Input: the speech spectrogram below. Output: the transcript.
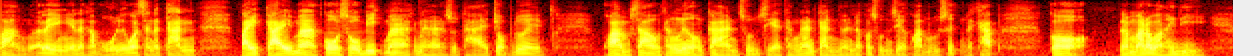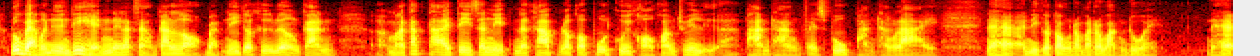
ฝั่งอะไรอย่างเงี้ยนะครับโอ้โหเรียกว่าสถานการณ์ไปไกลมากโกโซบิกมากนะฮะสุดท้ายจบด้วย ความเศร้าทั้งเรื่องของการสูญเสียทางด้านการเงิน แล้วก็สูญเสียความรู้สึกนะครับ ก็ระมัดระวังให้ดี รูปแบบอื่นๆที่เห็นในลักษณะของการหลอกแบบนี้ก็คือเรื่องของการมาทักทายตีสนิทนะครับแล้วก็พูดคุยขอความช่วยเหลือผ่านทาง Facebook ผ่านทาง Line นะฮะอันนี้ก็ต้องระมัดระวังด้วยนะฮะ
